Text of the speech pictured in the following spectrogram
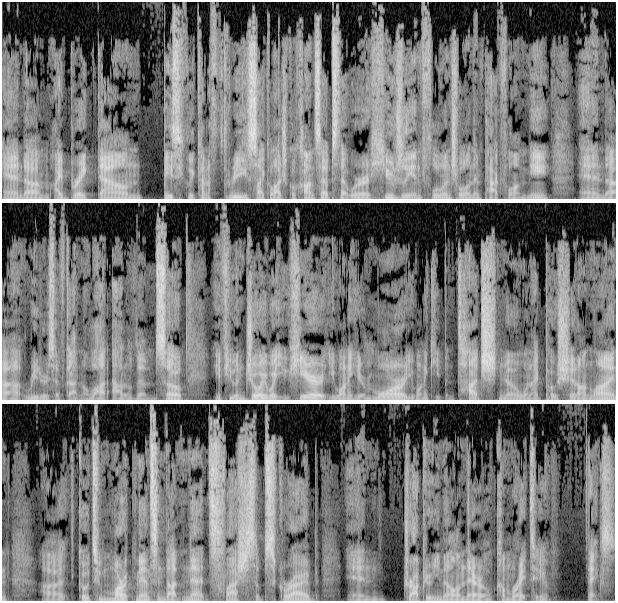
And um, I break down basically kind of three psychological concepts that were hugely influential and impactful on me, and uh, readers have gotten a lot out of them. So if you enjoy what you hear, you want to hear more, you want to keep in touch, know when I post shit online, uh, go to markmanson.net slash subscribe and drop your email in there. It'll come right to you. Thanks.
